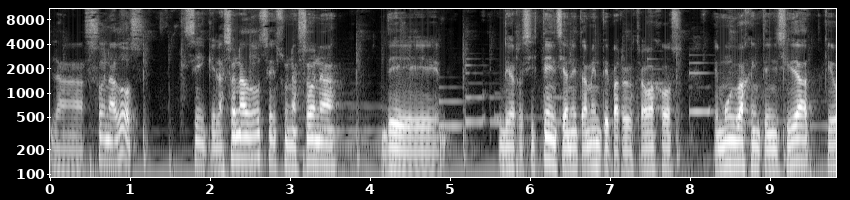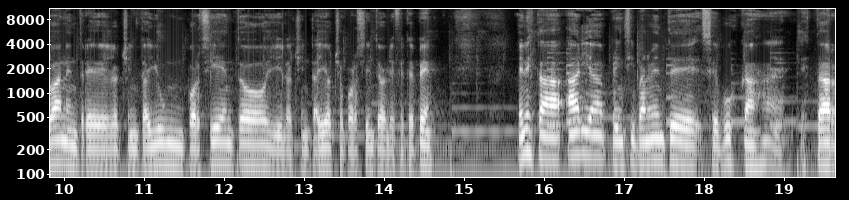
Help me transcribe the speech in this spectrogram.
la zona 2. Sí, que la zona 2 es una zona de, resistencia netamente para los trabajos de muy baja intensidad que van entre el 81% y el 88% del FTP. En esta área principalmente se busca eh, estar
